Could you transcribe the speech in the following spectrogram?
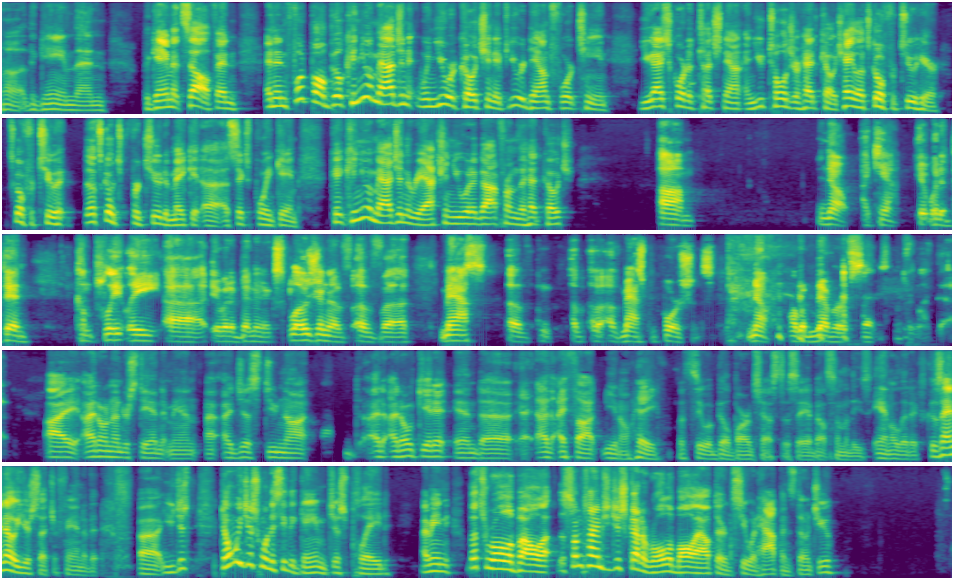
uh, the game than the game itself. And and in football, Bill, can you imagine when you were coaching if you were down 14, you guys scored a touchdown, and you told your head coach, "Hey, let's go for two here. Let's go for two. Let's go for two to make it a, a six point game." Can, can you imagine the reaction you would have got from the head coach? Um, no, I can't. It would have been completely. Uh, it would have been an explosion of of uh, mass of, of, of mass proportions. No, I would never have said something like that. I, I don't understand it, man. I, I just do not. I, I don't get it. And uh, I, I thought, you know, hey, let's see what Bill Barnes has to say about some of these analytics because I know you're such a fan of it. Uh, you just don't we just want to see the game just played? I mean, let's roll a ball. Sometimes you just got to roll a ball out there and see what happens, don't you?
